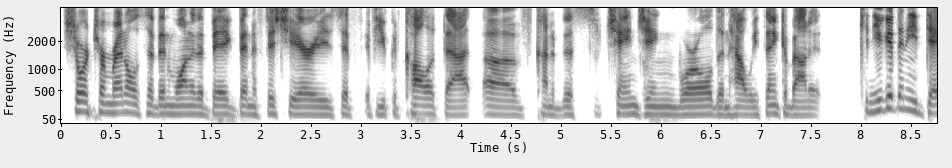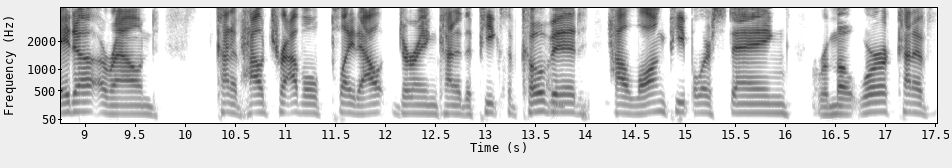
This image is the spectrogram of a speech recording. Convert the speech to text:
Short-term rentals have been one of the big beneficiaries, if if you could call it that, of kind of this changing world and how we think about it. Can you give any data around kind of how travel played out during kind of the peaks of COVID, how long people are staying, remote work, kind of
